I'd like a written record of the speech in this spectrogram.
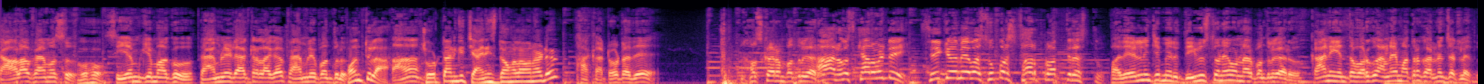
చాలా ఫేమస్ ఓహో. సీఎం కి మాకు ఫ్యామిలీ డాక్టర్ లాగా ఫ్యామిలీ పంతులు. పంతులా. చూడటానికి చైనీస్ దొంగలా ఉన్నాడు? ఆ కటౌట్ అదే. నమస్కారం పంతులు గారు. నమస్కారం అండి. శీఘ్రమేవ సూపర్ స్టార్ ప్రాప్తిరస్తు. పదేళ్ళ నుంచి మీరు దీవిస్తూనే ఉన్నారు పంతులు గారు. కానీ ఇంతవరకు అన్నయ్య మాత్రం కరుణించట్లేదు.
